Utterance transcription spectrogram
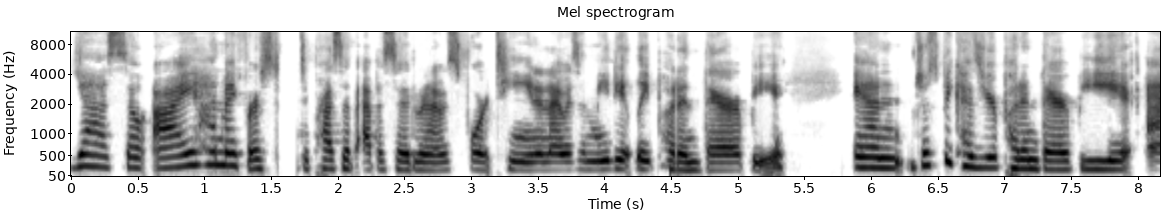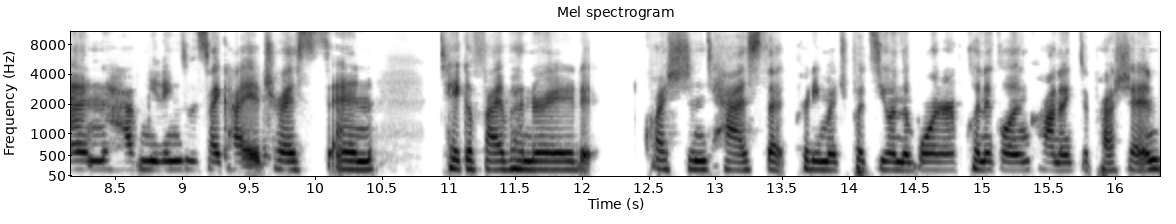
Yeah, so I had my first depressive episode when I was 14 and I was immediately put in therapy. And just because you're put in therapy and have meetings with psychiatrists and take a 500 question test that pretty much puts you on the border of clinical and chronic depression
